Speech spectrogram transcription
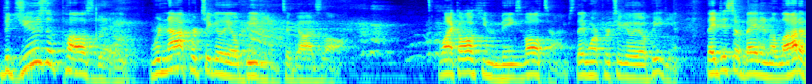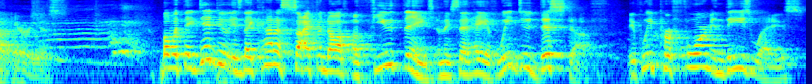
The Jews of Paul's day were not particularly obedient to God's law. Like all human beings of all times, they weren't particularly obedient. They disobeyed in a lot of areas. But what they did do is they kind of siphoned off a few things and they said, hey, if we do this stuff, if we perform in these ways,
